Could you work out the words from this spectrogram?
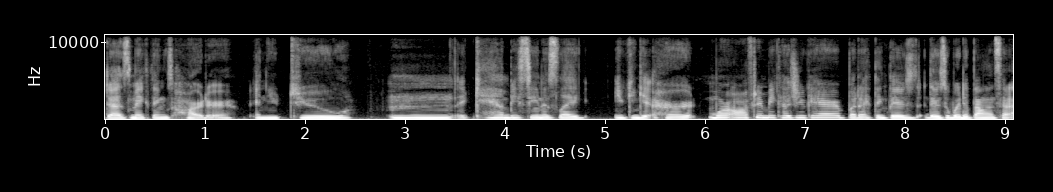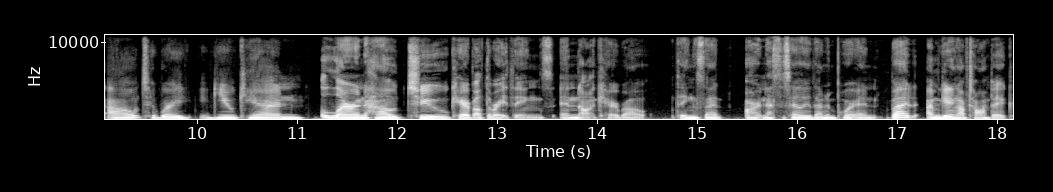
does make things harder. And you do, mm, it can be seen as like you can get hurt more often because you care. But i think there's there's a way to balance that out to where you can learn how to care about the right things and not care about things that aren't necessarily that important. But i'm getting off topic.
